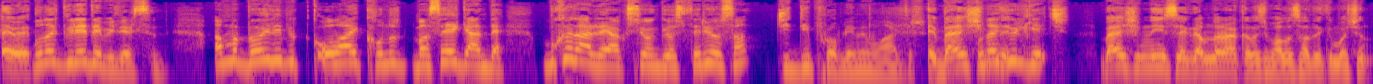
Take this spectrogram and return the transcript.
Evet. Buna gülebilirsin. Ama böyle bir olay konu masaya geldi. Bu kadar reaksiyon gösteriyorsan ciddi problemin vardır. E ben şimdi, Buna gül geç. Ben şimdi Instagram'dan arkadaşım halı sahadaki maçın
